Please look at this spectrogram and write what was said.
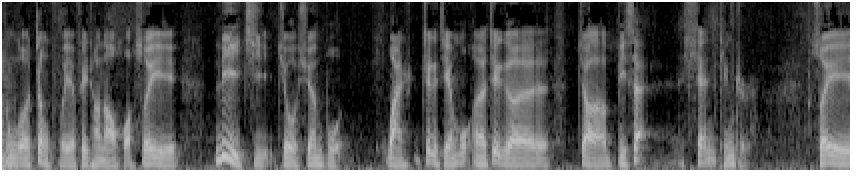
中国政府也非常恼火，所以立即就宣布晚这个节目呃这个叫比赛先停止。所以，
